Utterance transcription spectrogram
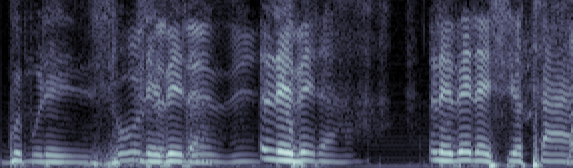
Gwe mulenzi lebera lebera lebera isyo time.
